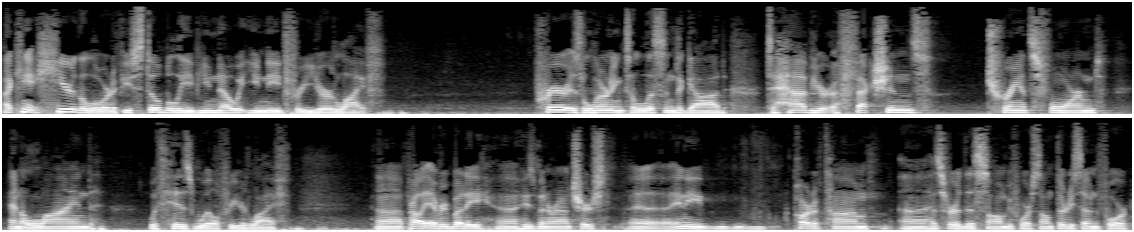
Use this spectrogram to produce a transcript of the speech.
I can't hear the Lord if you still believe you know what you need for your life. Prayer is learning to listen to God, to have your affections transformed and aligned with His will for your life. Uh, probably everybody uh, who's been around church uh, any part of time uh, has heard this psalm before, Psalm 37:4.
